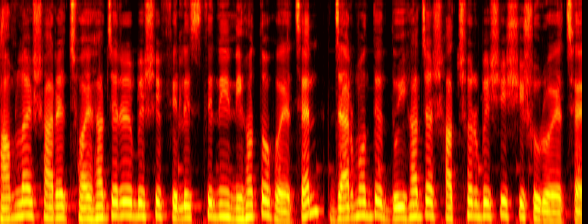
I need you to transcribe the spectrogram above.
হামলায় সাড়ে ছয় হাজারের বেশি ফিলিস্তিনি নিহত হয়েছেন, যার মধ্যে দুই হাজার সাতশোর বেশি শিশু রয়েছে।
